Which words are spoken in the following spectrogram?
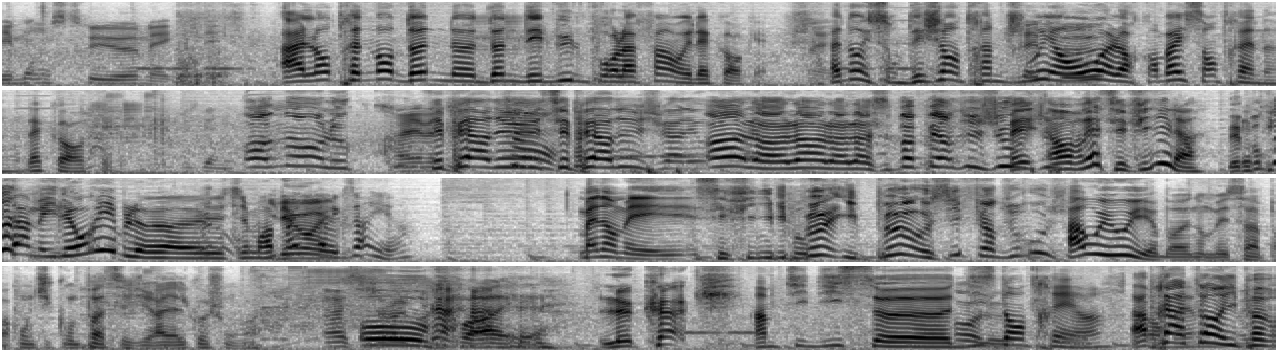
Il est monstrueux, mec. Ah, l'entraînement donne, euh, donne des bulles pour la fin, oui, d'accord, ok. Ah non, ils sont déjà en train de jouer en haut alors qu'en bas ils s'entraînent. D'accord, ok. Oh non, le coup C'est perdu, c'est perdu. Oh là là là là, c'est pas perdu, joue, Mais en vrai, c'est fini là. Mais, pourquoi Putain, mais il est horrible, euh, j'aimerais pas avec Zai. Hein. Bah non mais c'est fini il pour... Peut, il peut aussi faire du rouge. Ah oui oui, bah non mais ça par contre il compte pas, c'est Gérald le cochon hein. ah, Oh. Le coq. Un petit 10, 10 euh, d'entrée hein. Après attends, ils peuvent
